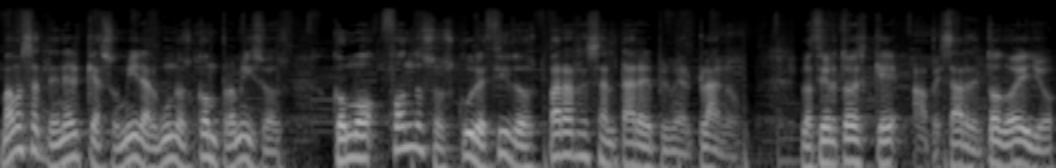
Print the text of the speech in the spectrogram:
vamos a tener que asumir algunos compromisos, como fondos oscurecidos para resaltar el primer plano. Lo cierto es que, a pesar de todo ello,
